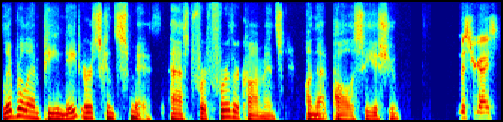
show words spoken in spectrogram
Liberal MP Nate Erskine Smith asked for further comments on that policy issue. Mr. Geist,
